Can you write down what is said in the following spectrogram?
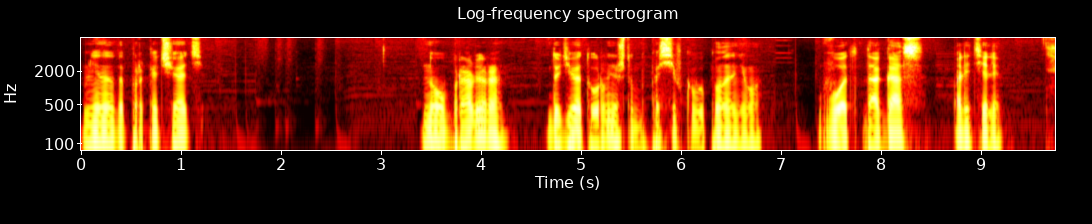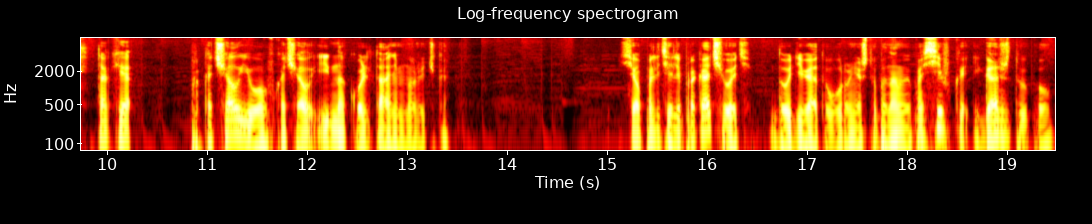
мне надо прокачать нового бравлера до 9 уровня, чтобы пассивка выпала на него. Вот, да, газ. Полетели. Так, я прокачал его, вкачал и на кольта немножечко. Все, полетели прокачивать до 9 уровня, чтобы нам и пассивка, и гаджет выпал.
